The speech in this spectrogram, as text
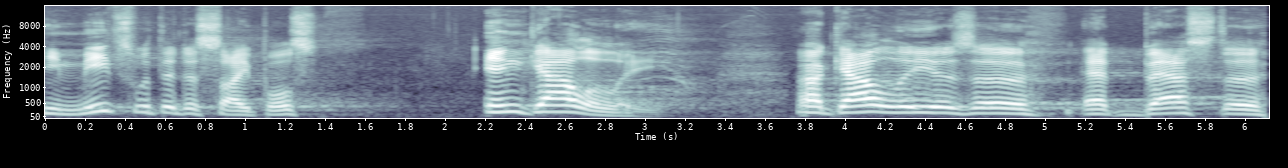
He meets with the disciples in Galilee. Now, Galilee is a, at best a,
